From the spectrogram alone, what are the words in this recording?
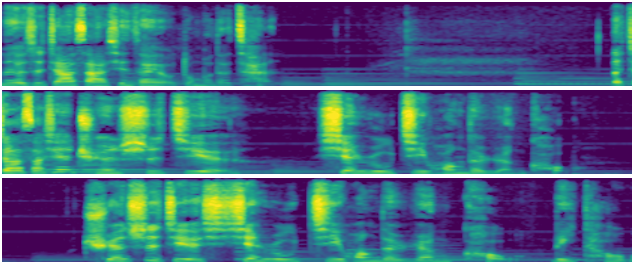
那个是加萨现在有多么的惨。那加萨现在全世界。陷入饥荒的人口，全世界陷入饥荒的人口里头，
